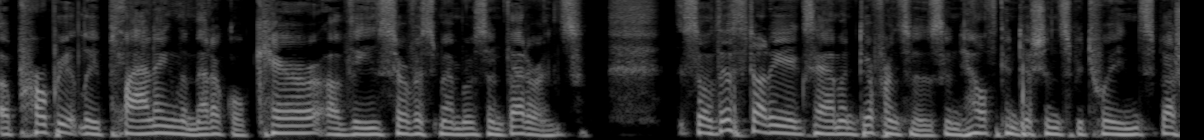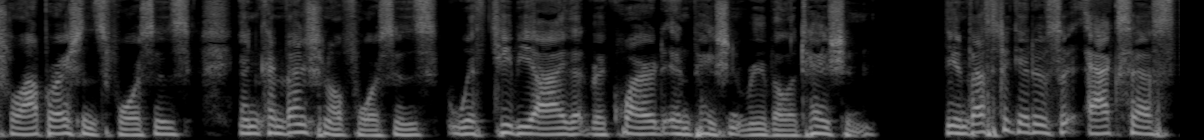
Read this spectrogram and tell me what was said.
appropriately planning the medical care of these service members and veterans. So this study examined differences in health conditions between special operations forces and conventional forces with TBI that required inpatient rehabilitation. The investigators accessed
